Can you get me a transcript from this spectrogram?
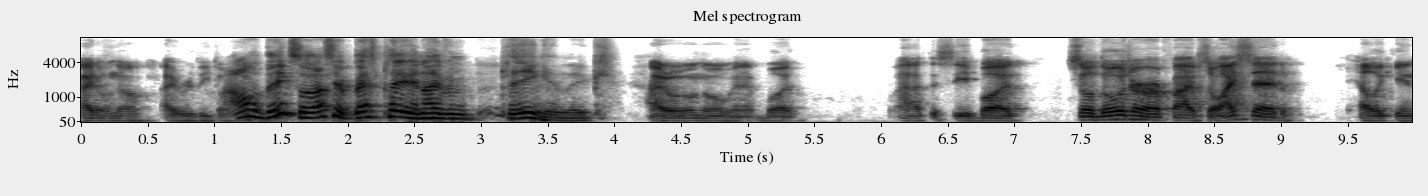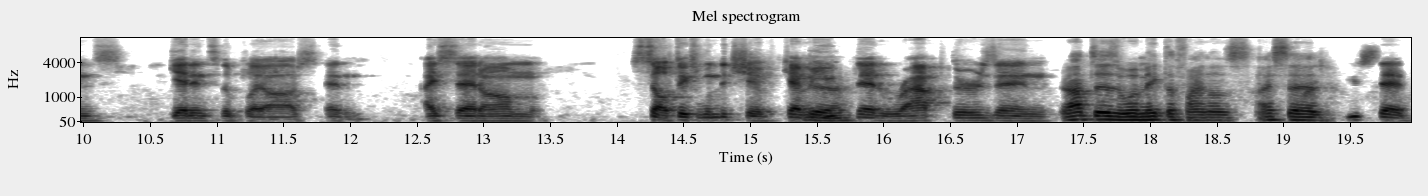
I don't know. I really don't. I don't think so. That's your best player, and not even playing him. Like, I don't know, man, but I have to see. But so those are our five. So I said Pelicans get into the playoffs, and I said um Celtics win the chip. Kevin, you said Raptors, and Raptors will make the finals. I said, you said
